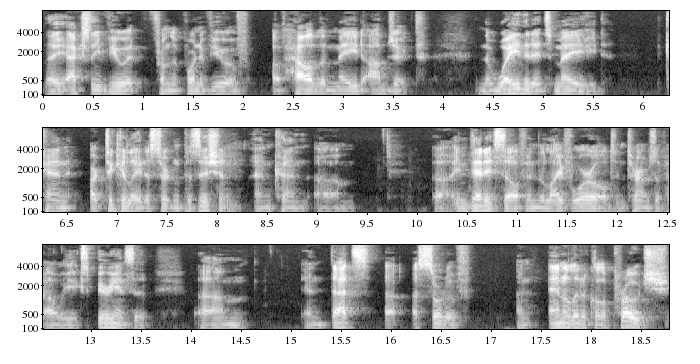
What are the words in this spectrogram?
They actually view it from the point of view of, of how the made object and the way that it's made can articulate a certain position and can um, uh, embed itself in the life world in terms of how we experience it. Um, and that's a, a, sort of an analytical approach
